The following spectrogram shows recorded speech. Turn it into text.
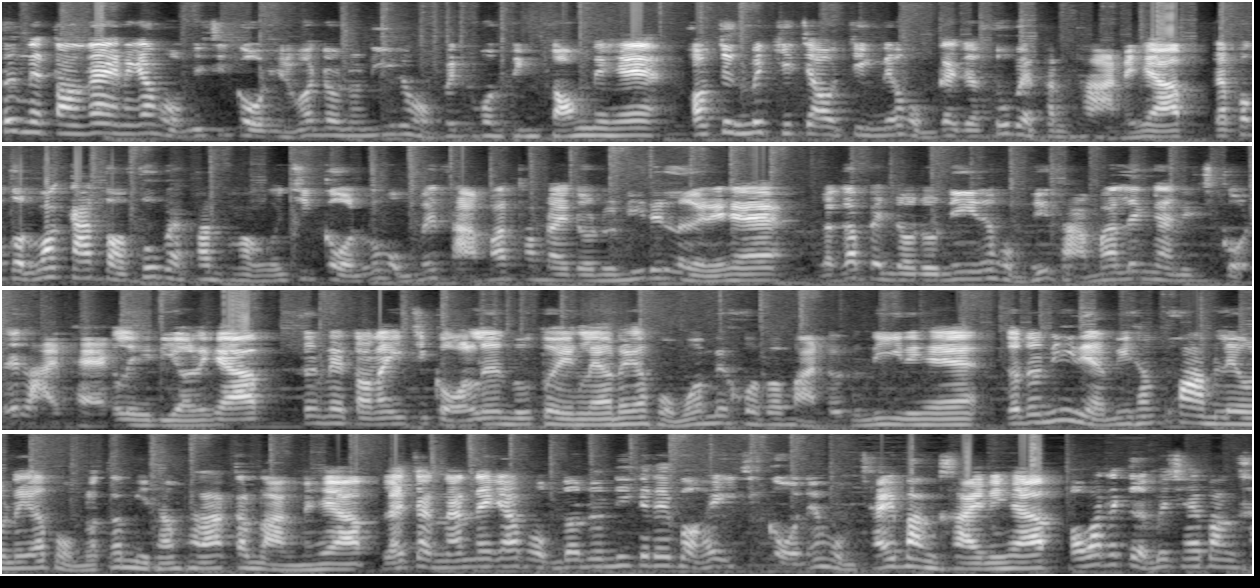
ซึ่งในตอนแรกนะครับผมอิจิโกะเห็นว่าโดโดนี่นี่ยผมเป็นคนติงตองนะฮะเขาจึงไม่คิดจะเอาจริงนะผมก็จะสู้แบบผ่านๆนะครับแต่ปรากฏว่าการต่อสู้แบบผ่านๆของอิจิโกะผมไม่สามารถทำลายโดโดนี่ได้เลยนะฮะ แล้วก็เป็นโดโดนี่นะผมที่สามารถเล่นงานอิจิโกะได้หลายแผลกันเลยทีเดียวนะครับ ซึ่งในตอนนั้นอิจิโกะเริ่มรู้ตัวเองแล้วนะครับผมว่าไม่ควรประมาทโดโดนี่นะฮะ โดโดนี่เนี่ยมีทั้งความเร็วนะครับผมแล้วก็มีทั้งพละกำลังนะครับ และจากนั้นนะครับผมโดโดนี่ก็ได้บอกให้อิจิโกะเนี่ยผมใช้บังไคนะครับ เพราะว่าถ้าเกิดไม่ใช้บังไค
